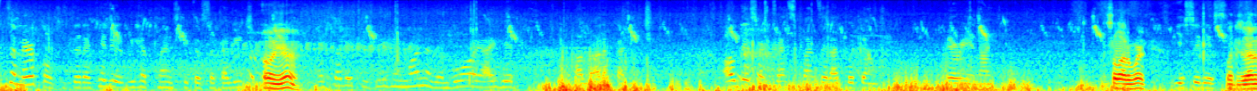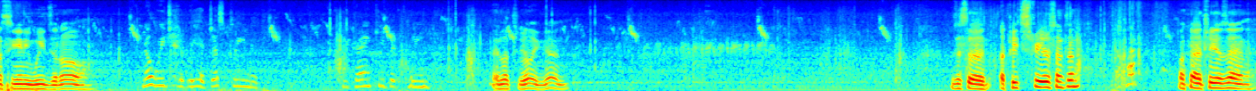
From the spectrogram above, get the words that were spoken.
It's a miracle that I tell you we have plants because the caliche. Oh yeah. I started to dig in one of them, boy, I hit a lot of caliche. All these are transplants that I put down, Barry and I. It's a lot of work. Yes, it is. Look, 'cause I don't see any weeds at all. No, we, ju- we had just cleaned it. We try and keep it clean. It looks really good. Is this a, a peach tree or something? What? What kind of tree is that?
